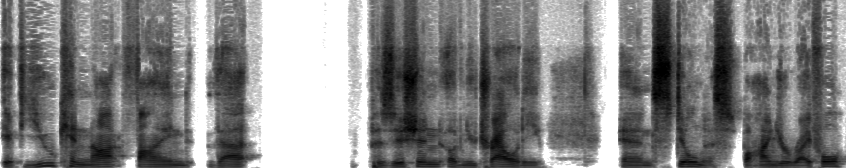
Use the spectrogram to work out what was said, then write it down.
if you cannot find that position of neutrality and stillness behind your rifle,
